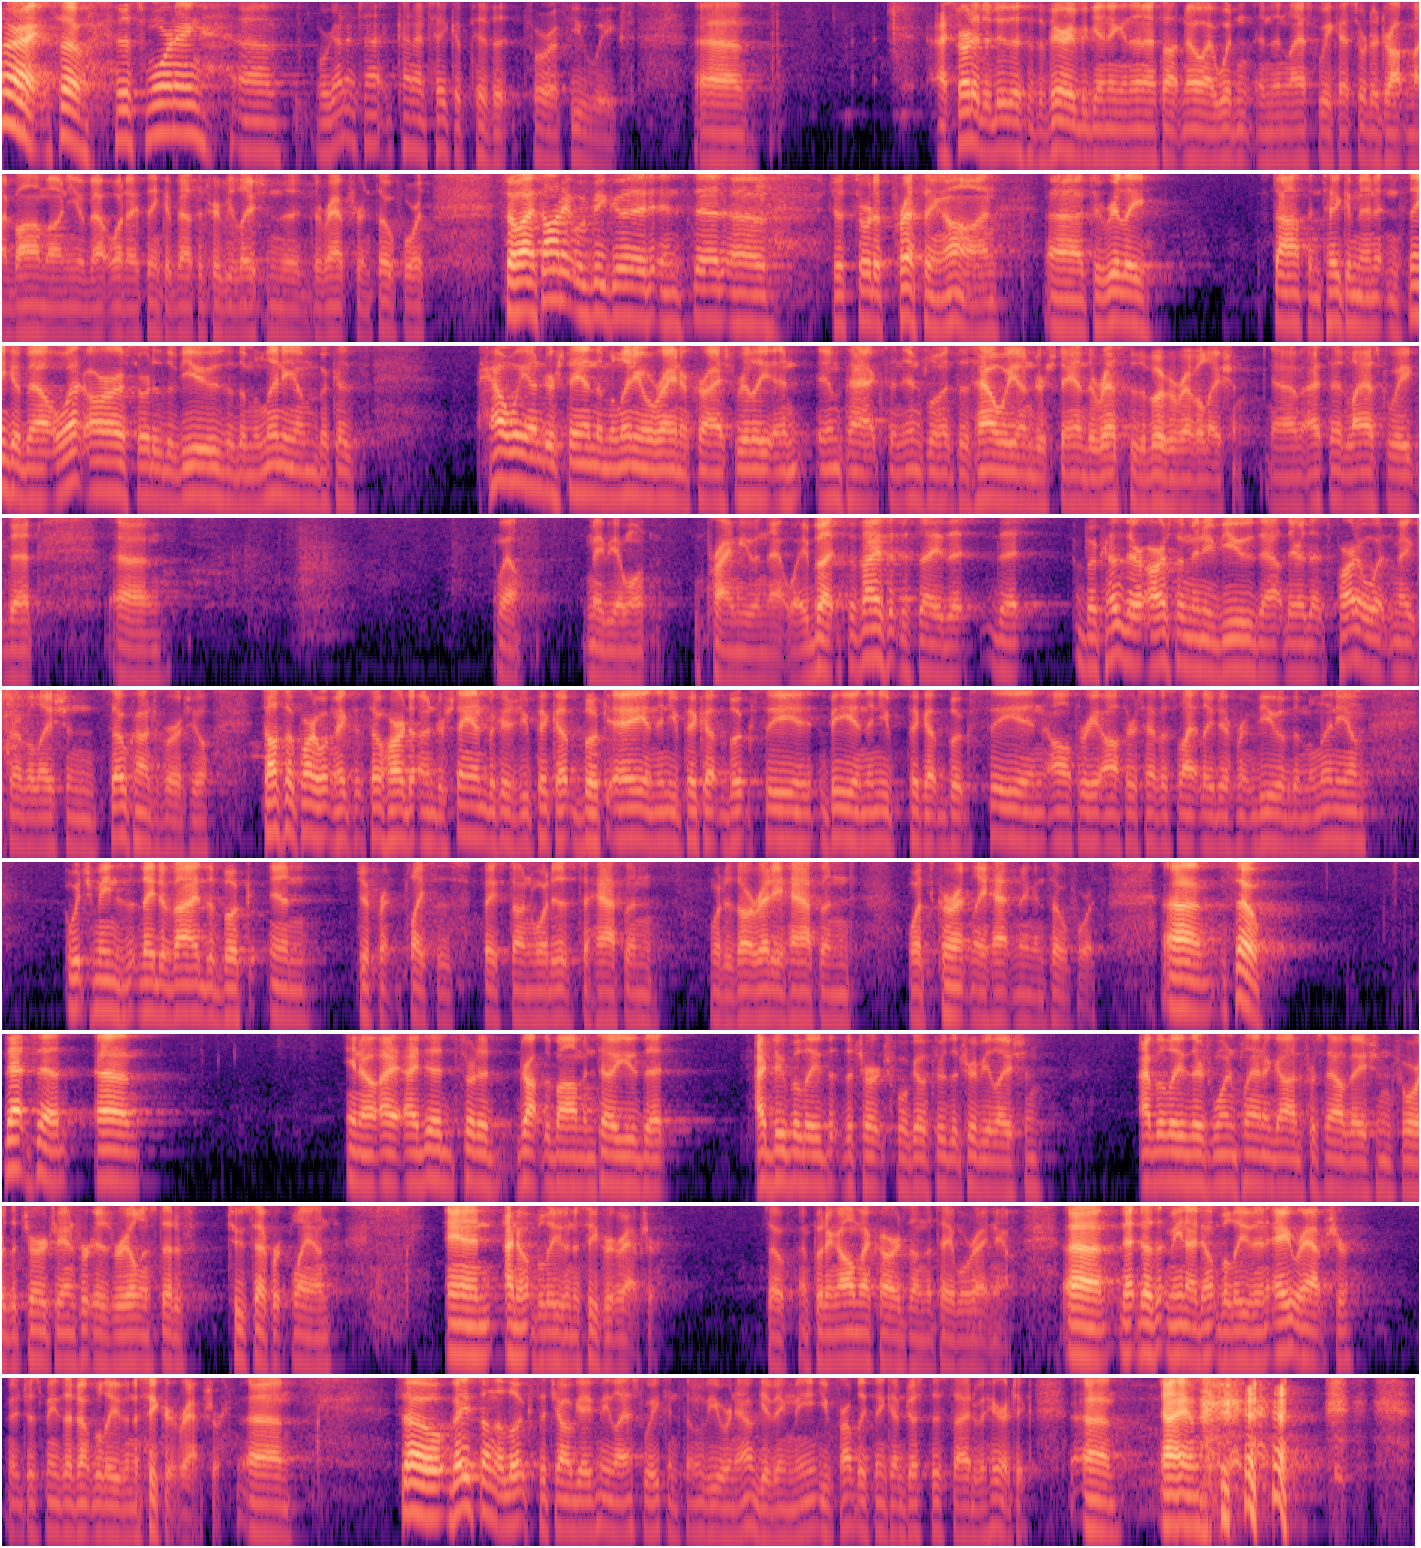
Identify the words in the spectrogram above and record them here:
All right, so this morning uh, we're going to kind of take a pivot for a few weeks. Uh, I started to do this at the very beginning, and then I thought, no, I wouldn't. And then last week I sort of dropped my bomb on you about what I think about the tribulation, the, the rapture, and so forth. So I thought it would be good instead of just sort of pressing on uh, to really stop and take a minute and think about what are sort of the views of the millennium because how we understand the millennial reign of Christ really in, impacts and influences how we understand the rest of the book of Revelation. Uh, I said last week that, uh, well, maybe I won't prime you in that way, but suffice it to say that, that because there are so many views out there, that's part of what makes Revelation so controversial. It's also part of what makes it so hard to understand because you pick up book A and then you pick up book C, B, and then you pick up book C, and all three authors have a slightly different view of the millennium, which means that they divide the book in different places based on what is to happen, what has already happened, what's currently happening, and so forth. Um, so, that said, um, you know, I, I did sort of drop the bomb and tell you that I do believe that the church will go through the tribulation. I believe there's one plan of God for salvation for the church and for Israel instead of two separate plans. And I don't believe in a secret rapture. So I'm putting all my cards on the table right now. Uh, that doesn't mean I don't believe in a rapture. It just means I don't believe in a secret rapture. Um, so, based on the looks that y'all gave me last week, and some of you are now giving me, you probably think I'm just this side of a heretic. Um, I am.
